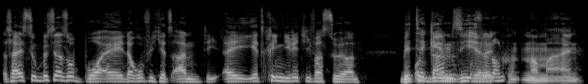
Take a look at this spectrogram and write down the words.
Das heißt, du bist ja so, boah, ey, da rufe ich jetzt an. Die, ey, jetzt kriegen die richtig was zu hören. Bitte geben Sie Ihre Kundennummer ein.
